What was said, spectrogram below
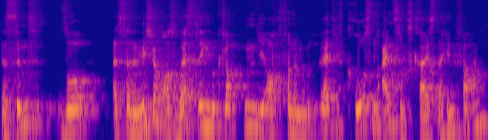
Das sind so, ist eine Mischung aus Wrestling-Bekloppten, die auch von einem relativ großen Einzugskreis dahin fahren.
